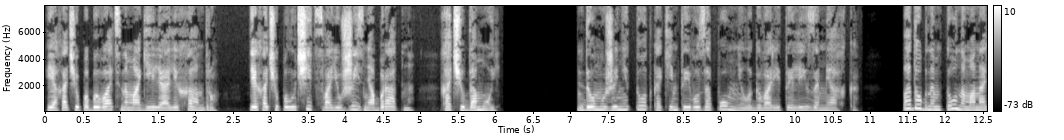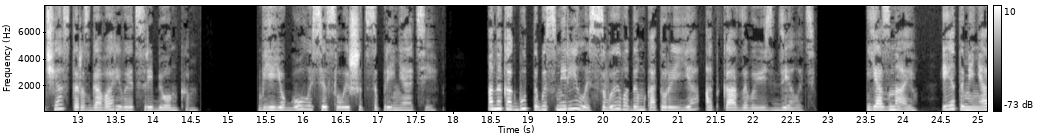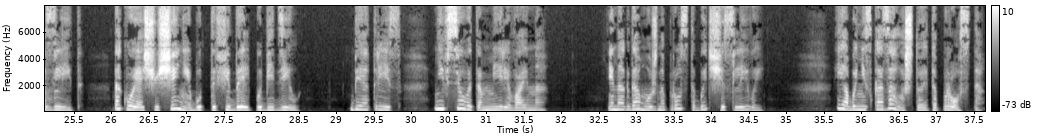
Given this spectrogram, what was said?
Я хочу побывать на могиле Алехандро. Я хочу получить свою жизнь обратно. Хочу домой. «Дом уже не тот, каким ты его запомнила», — говорит Элиза мягко. Подобным тоном она часто разговаривает с ребенком. В ее голосе слышится принятие. Она как будто бы смирилась с выводом, который я отказываюсь делать. Я знаю, и это меня злит. Такое ощущение, будто Фидель победил. Беатрис, не все в этом мире война. Иногда можно просто быть счастливой. Я бы не сказала, что это просто.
